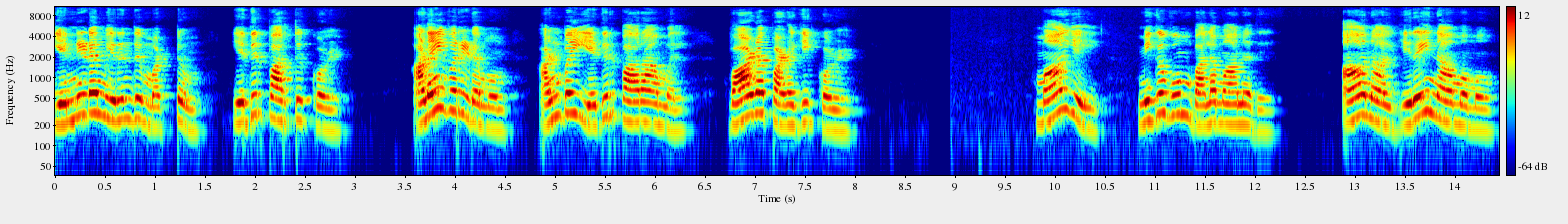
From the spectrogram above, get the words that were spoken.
என்னிடமிருந்து மட்டும் எதிர்பார்த்துக்கொள் அனைவரிடமும் அன்பை எதிர்பாராமல் வாழ பழகிக்கொள். மாயை மிகவும் பலமானது. ஆனால் இறை நாமமோ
